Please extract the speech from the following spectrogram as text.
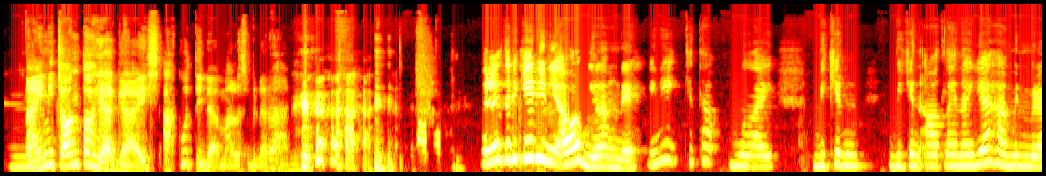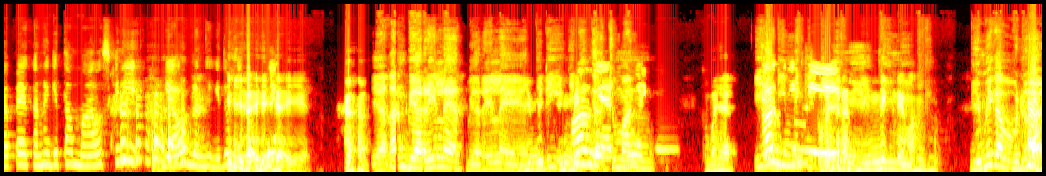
Hmm. nah ini contoh ya guys aku tidak males beneran Padahal tadi kayak dia di awal bilang deh, ini kita mulai bikin bikin outline aja hamin berapa ya karena kita males. Jadi di awal bilang kayak gitu. Iya, iya, iya. ya kan biar relate biar relate Gimik, jadi gimik. ini nggak cuman relate. Kebanyak, iya Oh, gimmick gimmick. kebanyakan gimmick emang. Gimmick apa beneran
